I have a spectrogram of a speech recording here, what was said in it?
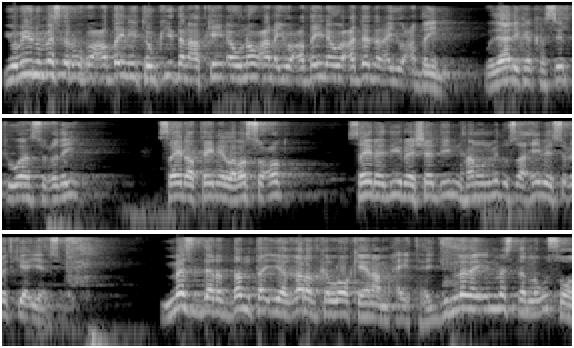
Yubiinu masdar wuxuu caddaynay tawkiidan adkayn aw nawcan ayuu caddaynay aw cadadan ayuu caddaynay wadaalika kasirtu waan socday sayratayni laba socod sayra dii rashadin hanuun mid u saaxiibee socodkii socday masdar danta iyo qaradka loo keenaa maxay tahay? Jumlada in masdar lagu soo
